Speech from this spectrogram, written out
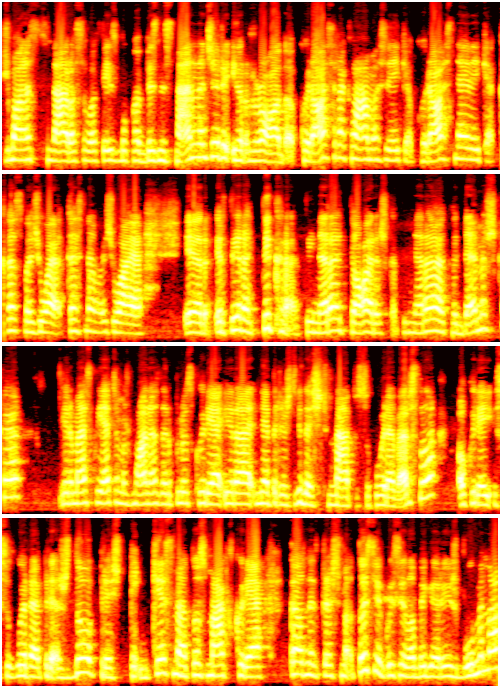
žmonės daro savo Facebook business managerį ir rodo, kurios reklamos veikia, kurios neveikia, kas važiuoja, kas nevažiuoja. Ir, ir tai yra tikra, tai nėra teoriška, tai nėra akademiška. Ir mes kviečiam žmonės dar plus, kurie yra ne prieš 20 metų sukūrę verslą, o kurie sukūrė prieš 2, prieš 5 metus, maks, kurie gal net prieš metus, jeigu jisai labai gerai išbūmino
